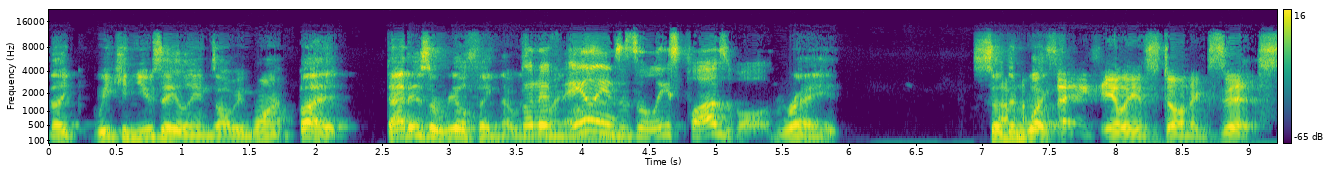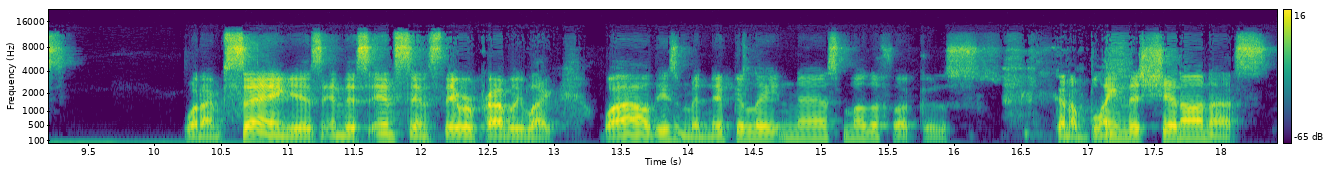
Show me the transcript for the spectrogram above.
like we can use aliens all we want but that is a real thing that was But if aliens on. is the least plausible, right so I'm then not what saying aliens don't exist. What I'm saying is, in this instance, they were probably like, "Wow, these manipulating ass motherfuckers gonna blame this shit on us."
